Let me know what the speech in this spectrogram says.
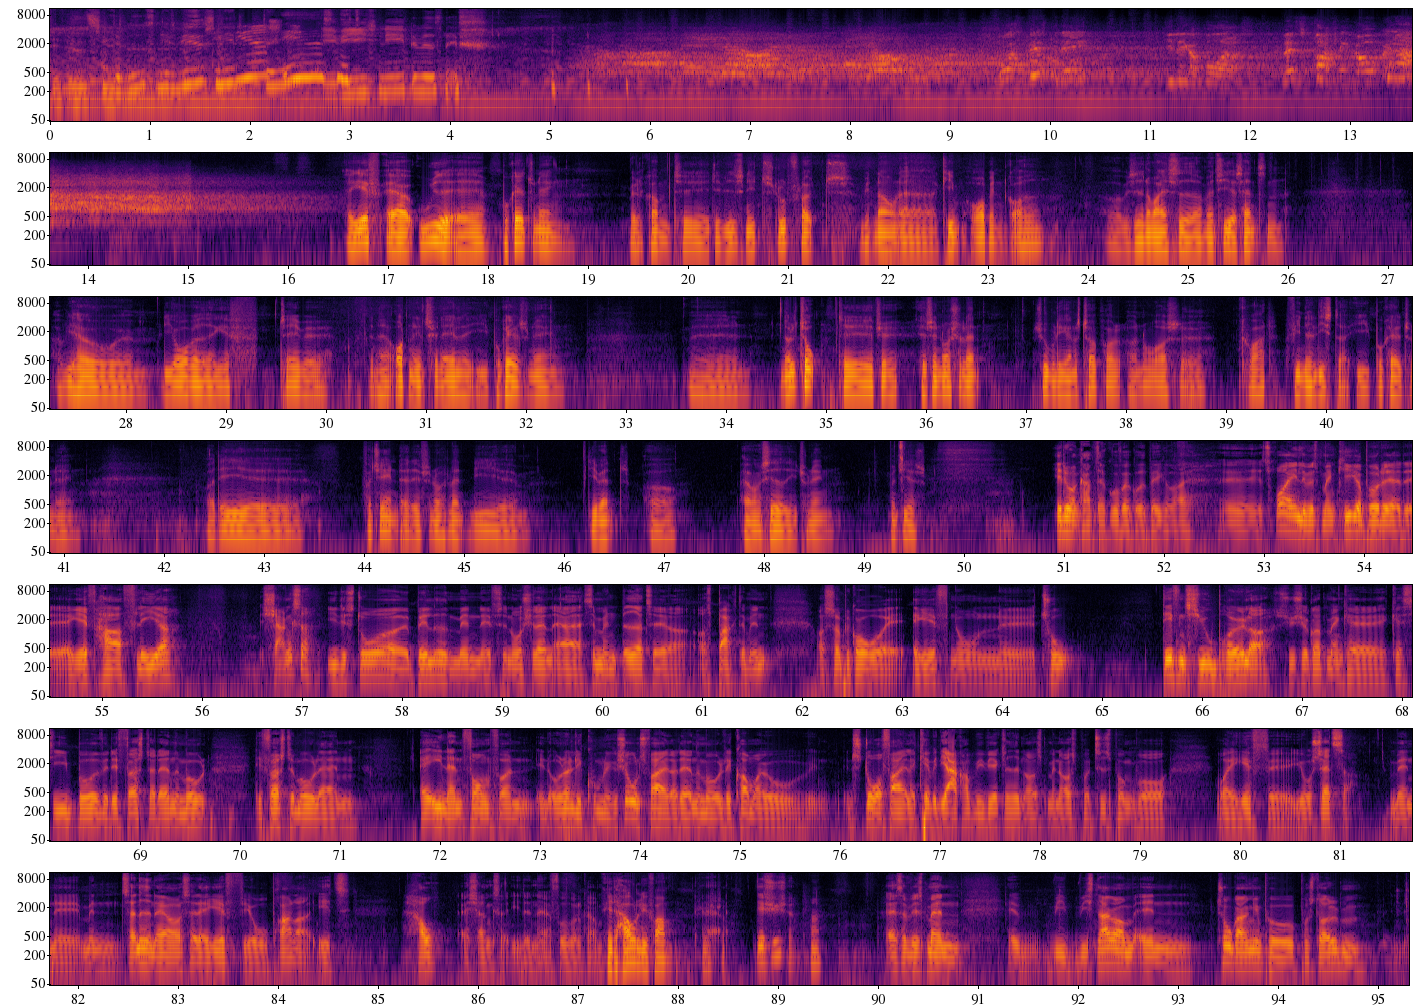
Det hvide snit. Det hvide snit. Det hvide snit. Det hvide Det hvide snit. Det hvide snit. Vores bedste dage, de ligger foran os. Let's fucking go, man! AGF er ude af pokalturneringen. Velkommen til det hvide snit slutfløjt. Mit navn er Kim Robin Gråhed, og ved siden af mig sidder Mathias Hansen. Og vi har jo øh, lige overvejet AGF tabe den her 8. finale i pokalturneringen med 0-2 til FC, FC Nordsjælland, Superligans tophold, og nu også øh, kvartfinalister i pokalturneringen. Var det øh, fortjent, at FC Nordsjælland lige... Øh, de vandt og avancerede i turneringen. Mathias? Ja, det var en kamp, der kunne være gået begge veje. Øh, jeg tror egentlig, hvis man kigger på det, at AGF har flere chancer i det store øh, billede, men FC Nordsjælland er simpelthen bedre til at, at sparke dem ind. Og så begår øh, AGF nogle øh, to defensive brøler, synes jeg godt, man kan, kan sige, både ved det første og det andet mål. Det første mål er en, er en eller anden form for en, en underlig kommunikationsfejl, og det andet mål, det kommer jo en, en stor fejl af Kevin Jakob i virkeligheden også, men også på et tidspunkt, hvor, hvor AGF øh, jo satser. Men, øh, men sandheden er også, at AGF jo brænder et hav af chancer i den her fodboldkamp. Et hav lige frem, synes Ja, du? det synes jeg. Ja. Altså hvis man, øh, vi, vi snakker om en to gange på, på stolpen,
